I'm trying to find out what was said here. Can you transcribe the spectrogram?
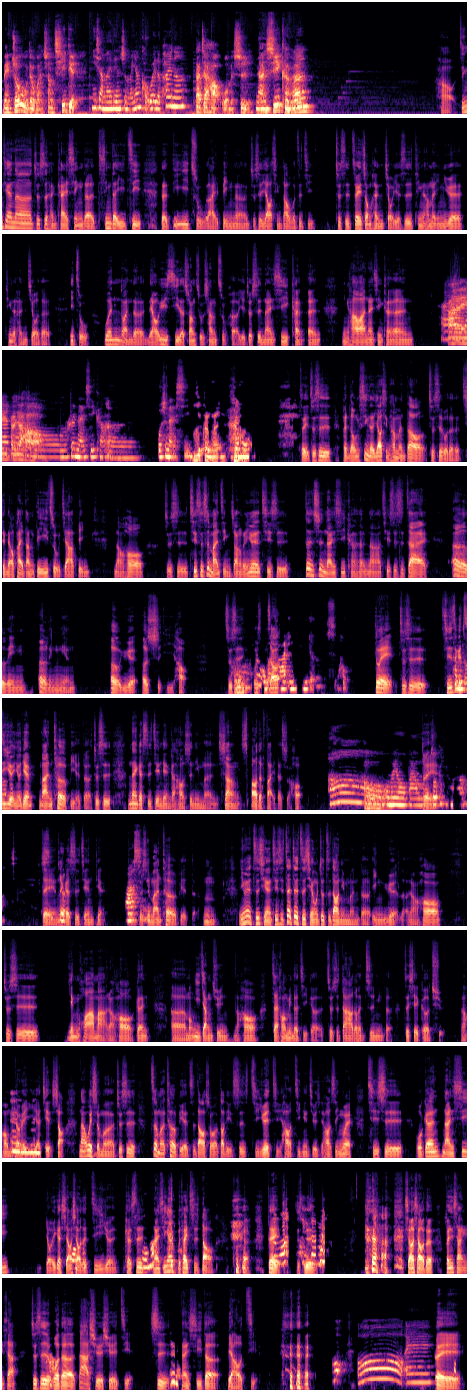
每周五的晚上七点。你想来点什么样口味的派呢？大家好，我们是南希肯恩。好，今天呢，就是很开心的新的一季的第一组来宾呢，就是邀请到我自己，就是追踪很久，也是听了他们音乐听了很久的一组温暖的疗愈系的双主唱组合，也就是南希肯恩。您好啊，南希肯恩。嗨，大家好，我们是南希肯恩，我是南希，我是肯恩。对，就是很荣幸的邀请他们到，就是我的闲聊派当第一组嘉宾。然后就是其实是蛮紧张的，因为其实认识南希肯恩呢、啊，其实是在二零二零年二月二十一号，就是、哦、我你知道发 EP 的时候，对，就是。其实这个机缘有点蛮特别的，就是那个时间点刚好是你们上 Spotify 的时候哦。哦，我们有把我们作品对，对那个时间点，对就是蛮特别的。嗯，因为之前其实在这之前我就知道你们的音乐了，然后就是烟花嘛，然后跟呃蒙毅将军，然后在后面的几个就是大家都很知名的这些歌曲。然后我们都会一一来介绍。嗯、那为什么就是这么特别？知道说到底是几月几号？几年几月几号？是因为其实我跟南希有一个小小的机缘，可是南希应该不太知道。对，就是 小小的分享一下，就是我的大学学姐是南希的表姐。哦 哦，哎，对。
